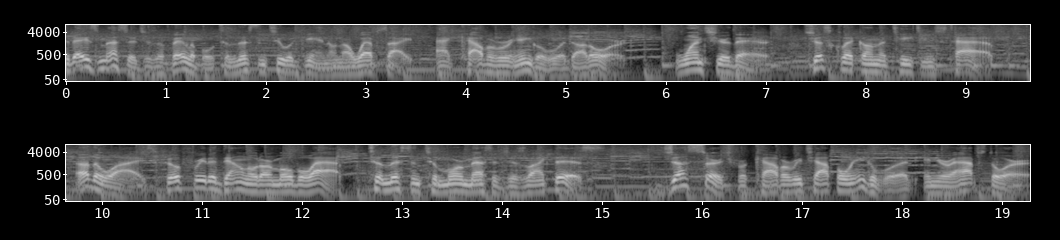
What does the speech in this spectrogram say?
Today's message is available to listen to again on our website at calvaryinglewood.org. Once you're there, just click on the Teachings tab. Otherwise, feel free to download our mobile app to listen to more messages like this. Just search for Calvary Chapel Inglewood in your App Store.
